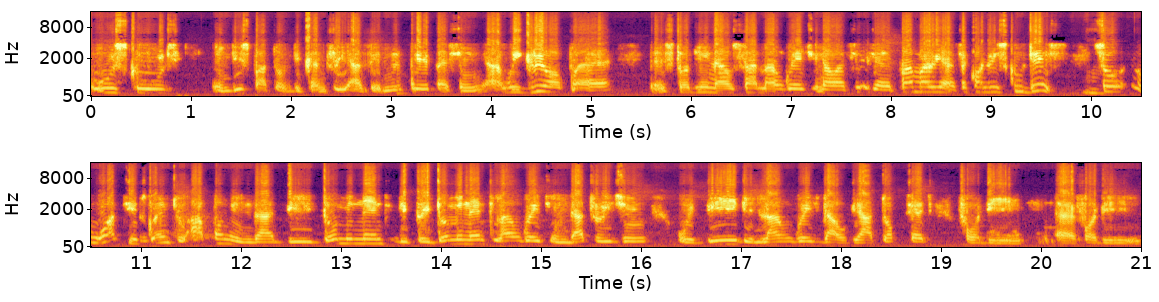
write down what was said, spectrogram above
who schooled in this part of the country as a Nupe person. Uh, we grew up uh, uh, studying Hausa language in our uh, primary and secondary school days. So what is going to happen is that the dominant, the predominant language in that region will be the language that will be adopted for the uh, for the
